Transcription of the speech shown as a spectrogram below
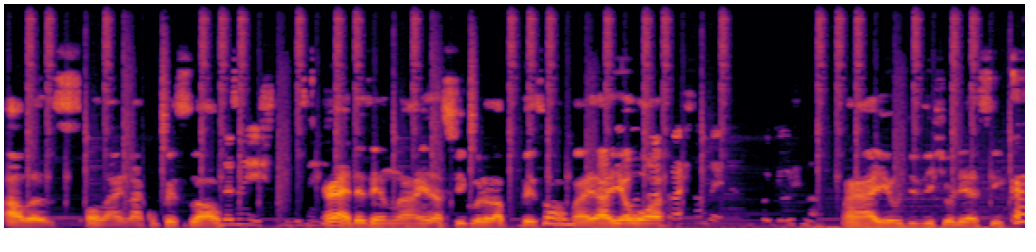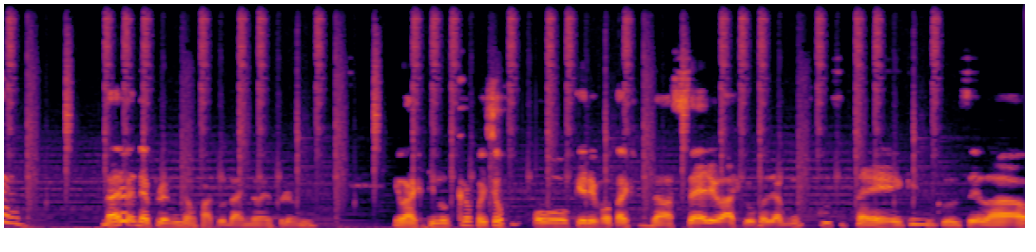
aulas online lá com o pessoal. Desenhista, desenhista. É, desenhando lá as figuras lá pro pessoal, mas aí eu... atrás também, né? De hoje, não. Aí eu desisti, olhei assim, cara, não é, não é pra mim não, faculdade não é pra mim. Eu acho que nunca foi. Se eu for querer voltar a estudar sério, eu acho que eu vou fazer algum curso técnico, sei lá,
